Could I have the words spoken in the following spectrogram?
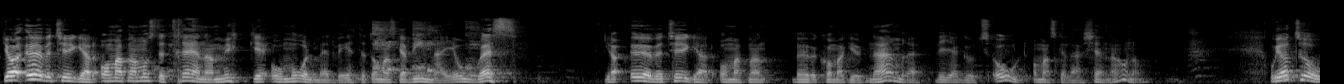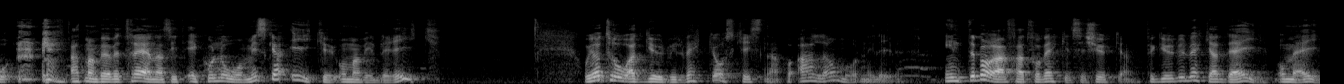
Jag är övertygad om att man måste träna mycket och målmedvetet om man ska vinna i OS. Jag är övertygad om att man behöver komma Gud närmre via Guds ord om man ska lära känna honom. Och jag tror att man behöver träna sitt ekonomiska IQ om man vill bli rik. Och jag tror att Gud vill väcka oss kristna på alla områden i livet. Inte bara för att få väckelse i kyrkan, för Gud vill väcka dig och mig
